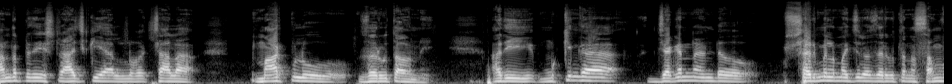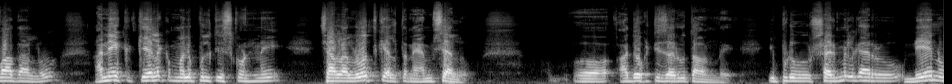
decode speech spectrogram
ఆంధ్రప్రదేశ్ రాజకీయాల్లో చాలా మార్పులు జరుగుతూ ఉన్నాయి. అది ముఖ్యంగా జగన్ అండ్ షర్మిల మధ్యలో జరుగుతున్న సంవాదాలు అనేక కీలక మలుపులు తీసుకుంటున్నాయి చాలా లోతుకి వెళ్తున్నాయి అంశాలు అదొకటి జరుగుతూ ఉంది. ఇప్పుడు షర్మిల్ గారు నేను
